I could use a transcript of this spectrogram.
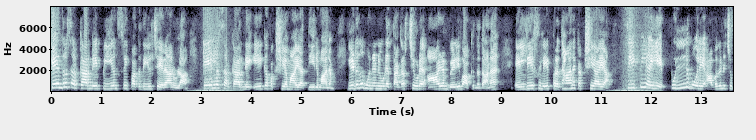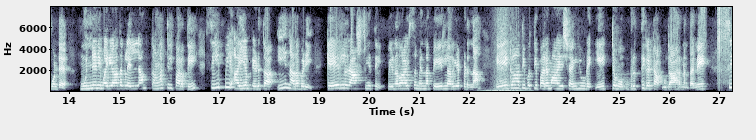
കേന്ദ്ര സർക്കാരിന്റെ പി എം ശ്രീ പദ്ധതിയിൽ ചേരാനുള്ള കേരള സർക്കാരിന്റെ ഏകപക്ഷീയമായ തീരുമാനം ഇടതു മുന്നണിയുടെ തകർച്ചയുടെ ആഴം വെളിവാക്കുന്നതാണ്. എൽ ഡി എഫിലെ പ്രധാന കക്ഷിയായ സി പി ഐയെ പുല്ലുപോലെ അവഗണിച്ചുകൊണ്ട് മുന്നണി മര്യാദകളെല്ലാം കാറ്റിൽ പറത്തി സി പി ഐ എം എടുത്ത ഈ നടപടി കേരള രാഷ്ട്രീയത്തിൽ പിണറായിസം എന്ന പേരിൽ അറിയപ്പെടുന്ന ഏകാധിപത്യപരമായ ശൈലിയുടെ ഏറ്റവും വൃത്തികെട്ട ഉദാഹരണം തന്നെ. സി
